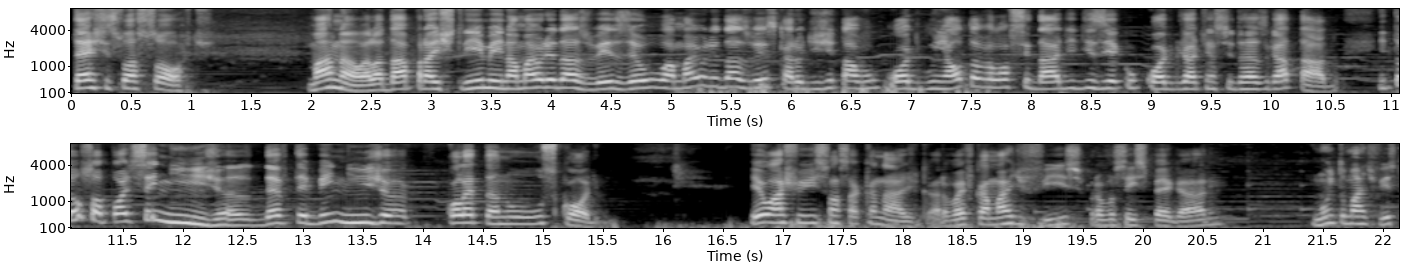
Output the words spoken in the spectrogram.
teste sua sorte. Mas não, ela dá pra streamer e na maioria das vezes, eu, a maioria das vezes, cara, eu digitava o código em alta velocidade e dizia que o código já tinha sido resgatado. Então só pode ser ninja, deve ter bem ninja coletando os códigos. Eu acho isso uma sacanagem, cara. Vai ficar mais difícil para vocês pegarem. Muito mais difícil.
